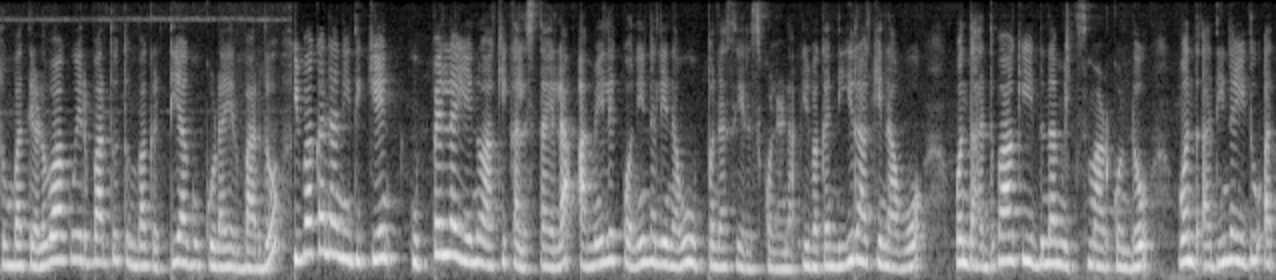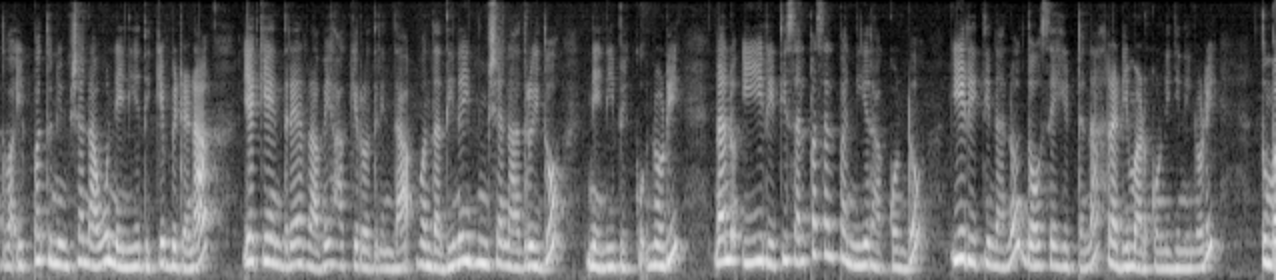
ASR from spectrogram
ತುಂಬಾ ತೆಳುವಾಗೂ ಇರಬಾರ್ದು, ತುಂಬಾ ಗಟ್ಟಿಯಾಗೂ ಕೂಡ ಇರಬಾರ್ದು. ಇವಾಗ ನಾನು ಇದಕ್ಕೆ ಉಪ್ಪೆಲ್ಲ ಏನು ಹಾಕಿ ಕಲಿಸ್ತಾ ಇಲ್ಲ. ಆಮೇಲೆ ಕೊನೆಯಲ್ಲಿ ನಾವು ಉಪ್ಪನ್ನ ಸೇರಿಸ್ಕೊಳ್ಳೋಣ. ಇವಾಗ ನೀರು ಹಾಕಿ ನಾವು ಒಂದು ಹದವಾಗಿ ಇದನ್ನು ಮಿಕ್ಸ್ ಮಾಡಿಕೊಂಡು ಒಂದು ಹದಿನೈದು ಅಥವಾ ಇಪ್ಪತ್ತು ನಿಮಿಷ ನಾವು ನೆನೆಯೋದಕ್ಕೆ ಬಿಡೋಣ. ಯಾಕೆಂದರೆ ರವೆ ಹಾಕಿರೋದ್ರಿಂದ ಒಂದು ಹದಿನೈದು ನಿಮಿಷನಾದರೂ ಇದು ನೆನಿಬೇಕು. ನೋಡಿ, ನಾನು ಈ ರೀತಿ ಸ್ವಲ್ಪ ಸ್ವಲ್ಪ ನೀರು ಹಾಕ್ಕೊಂಡು ಈ ರೀತಿ ನಾನು ದೋಸೆ ಹಿಟ್ಟನ್ನು ರೆಡಿ ಮಾಡ್ಕೊಂಡಿದ್ದೀನಿ. ನೋಡಿ, ತುಂಬ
